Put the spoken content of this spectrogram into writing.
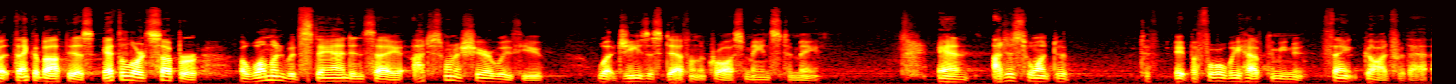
But think about this at the Lord's Supper, a woman would stand and say, I just want to share with you what Jesus' death on the cross means to me. And I just want to, to it, before we have communion, thank God for that.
